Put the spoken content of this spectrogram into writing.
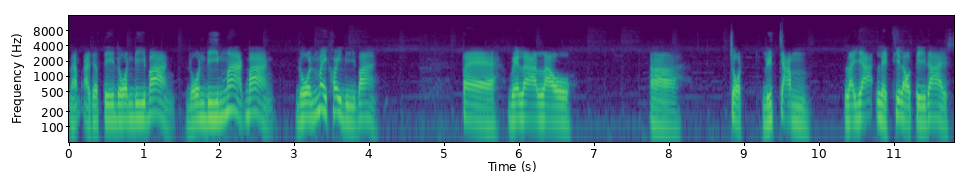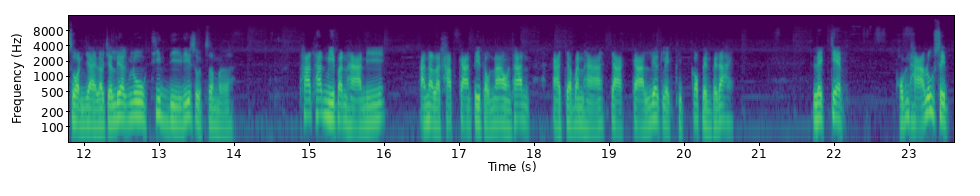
นะครับอาจจะตีโดนดีบ้าง โดนดีมากบ้าง โดนไม่ค่อยดีบ้าง แต่เวลาเราอ่าจดหรือจำ ระยะเหล็กที่เราตีได้ ส่วนใหญ่เราจะเลือกลูกที่ดีที่สุดเสมอ ถ้าท่านมีปัญหานี้อันนั้นแหละครับ การตีตกหน้าของท่านอาจจะปัญหาจากการเลือกเหล็กผิดก็เป็นไปได้ เหล็กเจ็ดผมถามลูกศิษย์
